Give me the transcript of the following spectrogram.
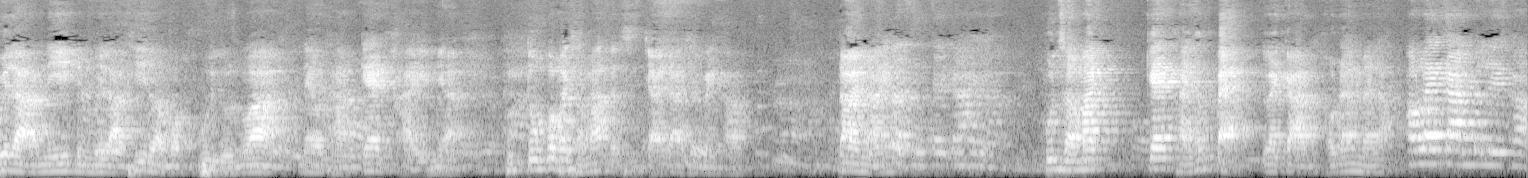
เวลานี้เป็นเวลาที่เรามาคุยกันว่าแนวทางแก้ไขเนี่ย คุณตุ๊กก็ไม่สามารถตัดสินใจได้ใช่ไหมครับ ได้ไหมตัดสินใจได้อะคุณสามารถแก้ไขทั้งแปดรายการเขาได้ไหมล่ะ เอารายการมาเลยค่ะ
